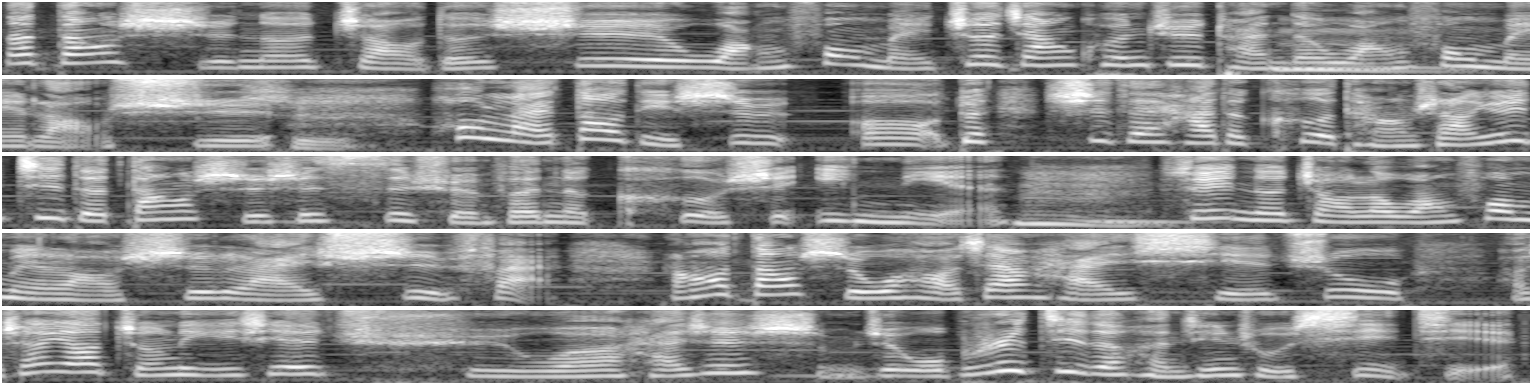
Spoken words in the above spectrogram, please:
那当时呢，找的是王凤梅，浙江昆剧团的王凤梅老师。嗯、是。后来到底是呃，对，是在他的课堂上，因为记得当时是四学分的课，是一年，嗯，所以呢，找了王凤梅老师来示范。然后当时我好像还协助，好像要整理一些曲文还是什么，就我不是记得很清楚细节，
